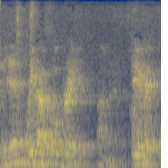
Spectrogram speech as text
prié. we have so prayed. Amen. Amen.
